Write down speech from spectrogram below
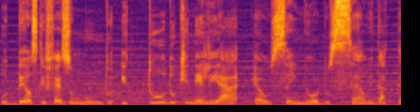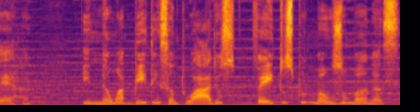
O Deus que fez o mundo e tudo o que nele há é o Senhor do céu e da terra, e não habita em santuários feitos por mãos humanas.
